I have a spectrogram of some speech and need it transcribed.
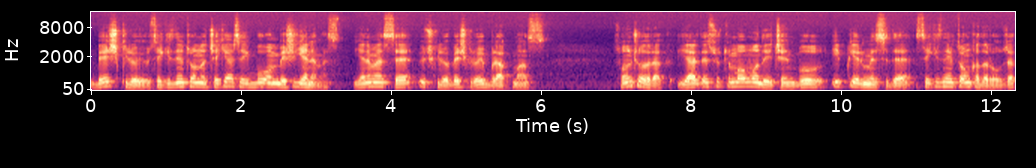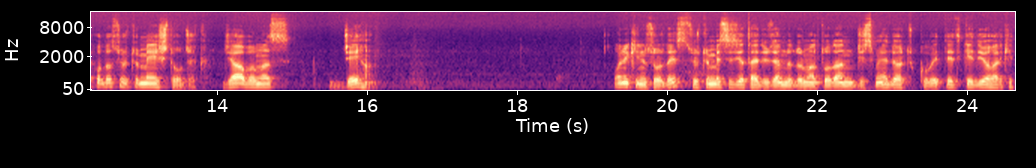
5 kiloyu 8 Newton'la çekersek bu 15'i yenemez. Yenemezse 3 kilo 5 kiloyu bırakmaz. Sonuç olarak yerde sürtünme olmadığı için bu ip gerilmesi de 8 Newton kadar olacak. O da sürtünmeye eşit olacak. Cevabımız Ceyhan. 12. sorudayız. Sürtünmesiz yatay düzlemde durmakta olan cisme 4 kuvvetli etki ediyor. Hareket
